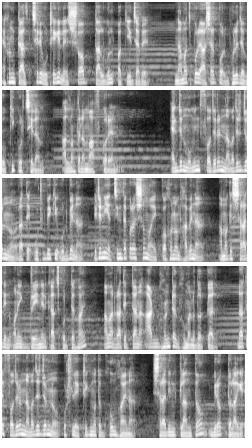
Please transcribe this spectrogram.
এখন কাজ ছেড়ে উঠে গেলে সব তালগোল পাকিয়ে যাবে। নামাজ পড়ে আসার পর ভুলে যাব কি করছিলাম। আল্লাহ তালা মাফ করেন। একজন মুমিন ফজরের নামাজের জন্য রাতে উঠবে কি উঠবে না, এটা নিয়ে চিন্তা করার সময় কখনো ভাবে না আমাকে সারাদিন অনেক ব্রেনের কাজ করতে হয়। আমার রাতে টানা আট ঘণ্টা ঘুমানো দরকার। রাতে ফজরের নামাজের জন্য উঠলে ঠিকমতো ঘুম হয় না। সারাদিন ক্লান্ত, বিরক্ত লাগে।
